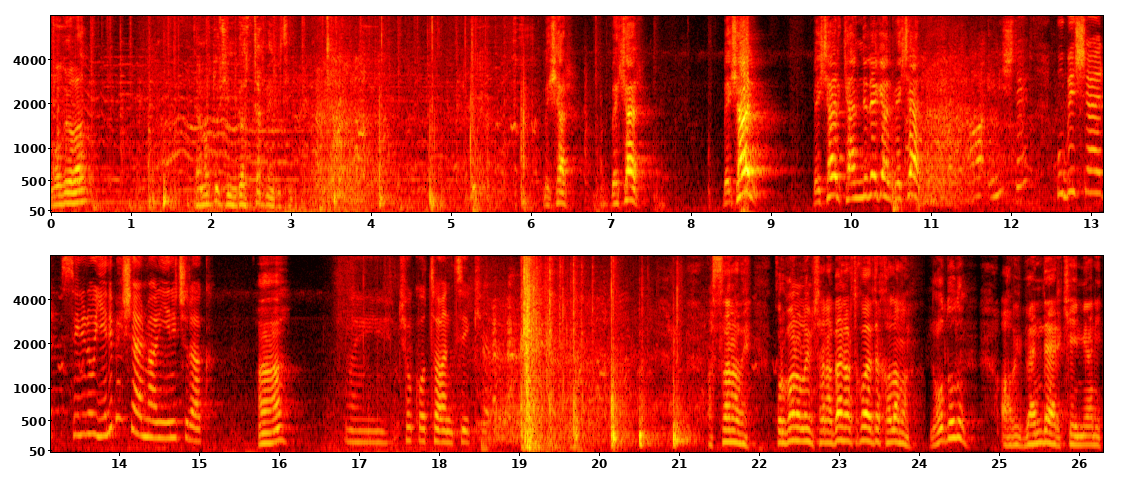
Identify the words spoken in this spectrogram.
Ne oluyor lan? Sen otur şimdi gösterme bizi. Beşer, Beşer, Beşer, Beşer kendine gel Beşer. Aa enişte. Bu Beşer senin o yeni Beşer mi hani yeni çırak? Ha? Ay çok otantik. Aslan abi kurban olayım sana ben artık o evde kalamam. Ne oldu oğlum? Abi ben de erkeğim yani.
